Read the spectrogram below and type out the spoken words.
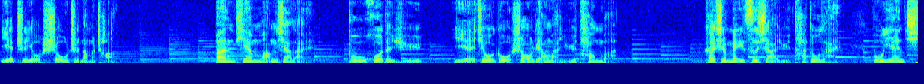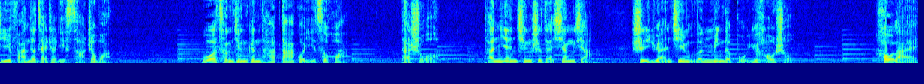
也只有手指那么长。半天忙下来，捕获的鱼也就够烧两碗鱼汤吧。可是每次下雨，他都来，不厌其烦地在这里撒着网。我曾经跟他搭过一次话。他说：“他年轻时在乡下，是远近闻名的捕鱼好手。后来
